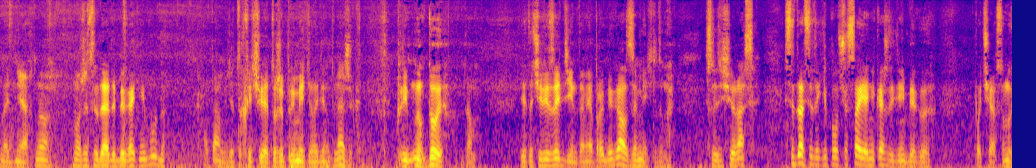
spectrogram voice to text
на днях. Но, может, сюда я добегать не буду. А там где-то хочу, я тоже приметил один пляжик. При, ну, до, там, где-то через один. Там я пробегал, заметил, думаю, в следующий раз. Сюда все-таки полчаса, я не каждый день бегаю по часу. Ну,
